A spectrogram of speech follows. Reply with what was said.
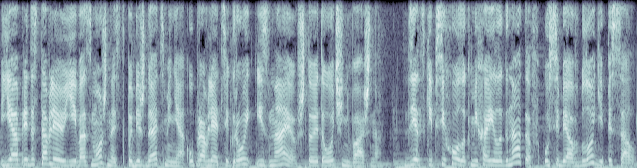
Я предоставляю ей возможность побеждать меня, управлять игрой и знаю, что это очень важно. Детский психолог Михаил Игнатов у себя в блоге писал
